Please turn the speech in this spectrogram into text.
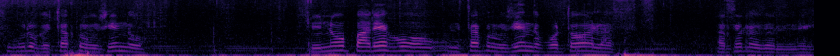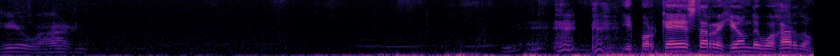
aseguro que está produciendo, si no parejo, está produciendo por todas las parcelas del ejido Guajar. ¿Y por qué esta región de Guajardo?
